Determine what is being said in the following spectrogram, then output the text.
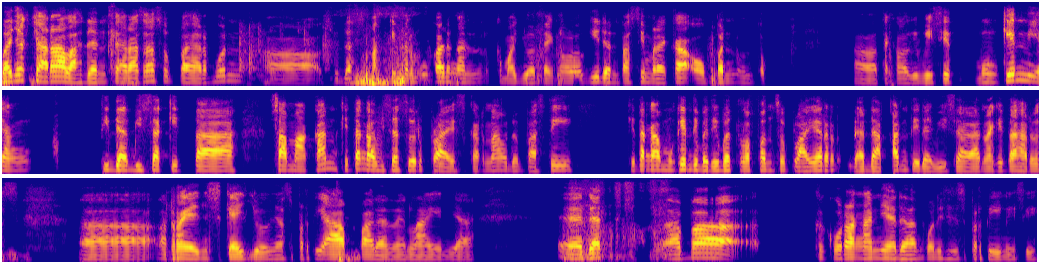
Banyak cara lah dan saya rasa supplier pun uh, sudah semakin terbuka dengan kemajuan teknologi dan pasti mereka open untuk uh, teknologi visit. Mungkin yang tidak bisa kita samakan, kita nggak bisa surprise karena udah pasti kita nggak mungkin tiba-tiba telepon supplier dadakan tidak bisa karena kita harus uh, arrange schedule-nya seperti apa dan lain-lain ya. Eh, that's apa kekurangannya dalam kondisi seperti ini sih.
